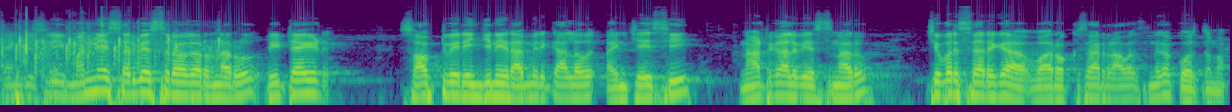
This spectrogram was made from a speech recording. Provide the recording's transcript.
థ్యాంక్ యూ శ్రీ మన్నే సర్వేశ్వరరావు గారు ఉన్నారు. రిటైర్డ్ సాఫ్ట్వేర్ ఇంజనీర్ అమెరికాలో ఆయన చేసి నాటకాలు వేస్తున్నారు. చివరిసారిగా వారు ఒక్కసారి రావాల్సిందిగా కోరుతున్నాం.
